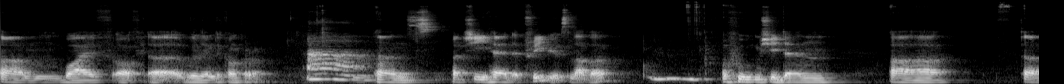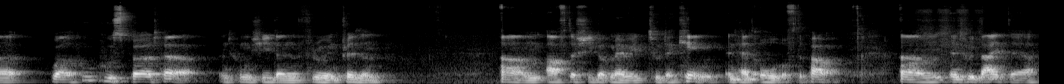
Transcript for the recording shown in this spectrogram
um, wife of uh, William the Conqueror, Ah. and but she had a previous lover, Mm. whom she then, uh, uh, well, who, who spurred her and whom she then threw in prison um, after she got married to the king and had all of the power, um, and who died there.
